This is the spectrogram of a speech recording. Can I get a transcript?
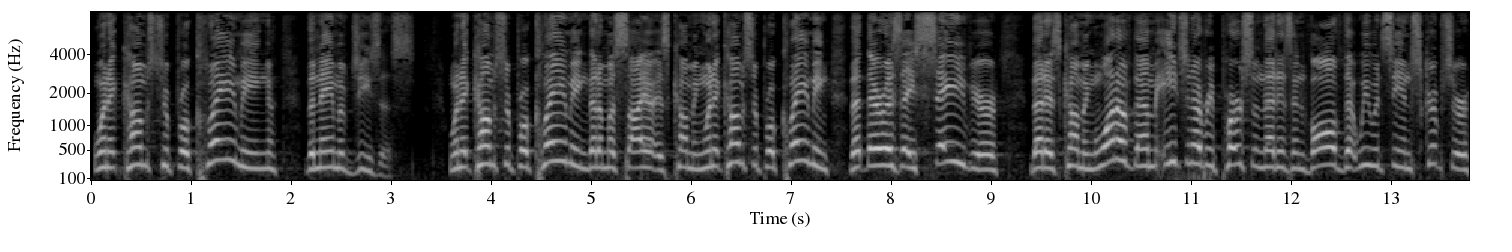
when it comes to proclaiming the name of Jesus. When it comes to proclaiming that a Messiah is coming, when it comes to proclaiming that there is a Savior that is coming. One of them, each and every person that is involved that we would see in Scripture,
